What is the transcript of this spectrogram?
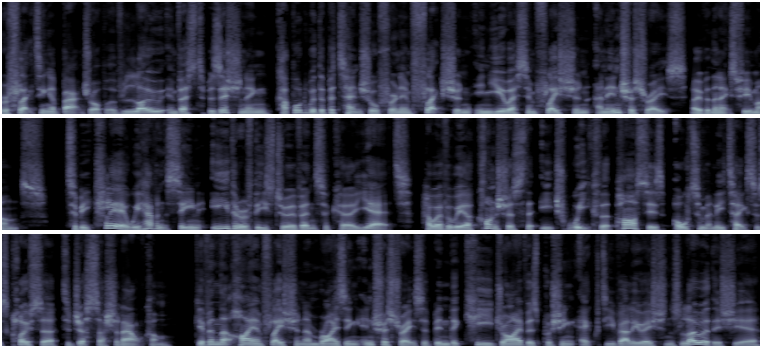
reflecting a backdrop of low investor positioning coupled with the potential for an inflection in US inflation and interest rates over the next few months. To be clear, we haven't seen either of these two events occur yet. However, we are conscious that each week that passes ultimately takes us closer to just such an outcome. Given that high inflation and rising interest rates have been the key drivers pushing equity valuations lower this year,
